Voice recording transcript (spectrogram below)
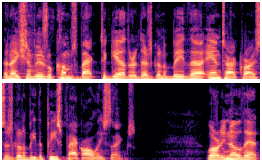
the nation of Israel comes back together. There's going to be the Antichrist. There's going to be the peace pact, all these things. We already know that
